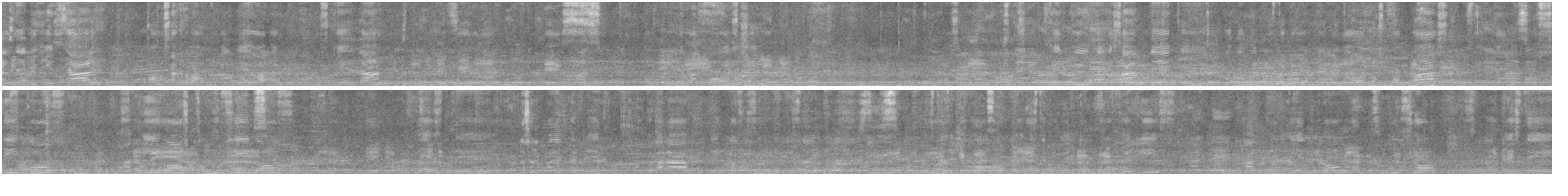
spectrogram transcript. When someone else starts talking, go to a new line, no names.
aldea digital. Vamos a grabar un video a ver cómo nos queda. Es, muy interesante que pueden venir todos los papás, todos los hijos, amigos, conocidos. Este,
